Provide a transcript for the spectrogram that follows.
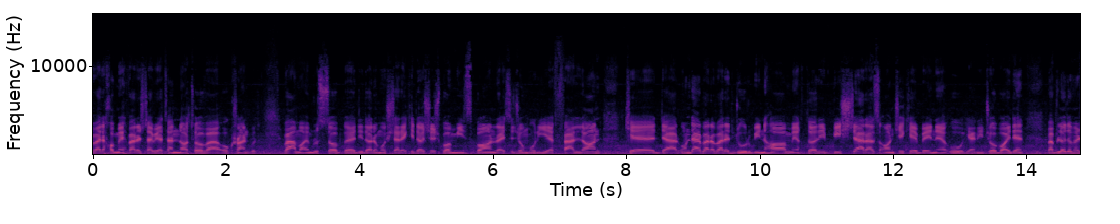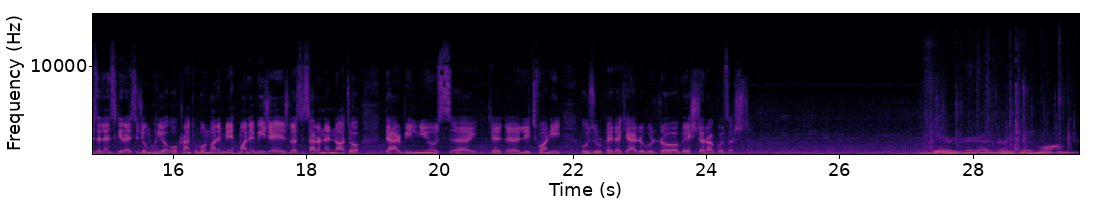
ولی خب محورش طبیعتا ناتو و اوکراین بود. و اما امروز صبح دیدار مشترکی داشتش با میزبان رئیس جمهوری فنلاند که در اون در برابر دوربین ها مقداری بیشتر از آنچه که بین او یعنی جو بایدن و ولودیمیر زلنسکی رئیس جمهوری اوکراین که به عنوان مهمان ویژه اجلاس سران ناتو در ویلنیوس که لیتوانی حضور پیدا کرده بود رو به اشتراک گذاشت.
